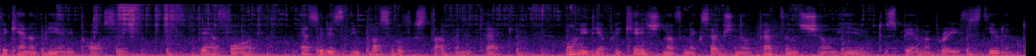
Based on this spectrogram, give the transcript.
there cannot be any pauses. Therefore, as it is impossible to stop an attack, only the application of an exceptional pattern is shown here to spare my brave student.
